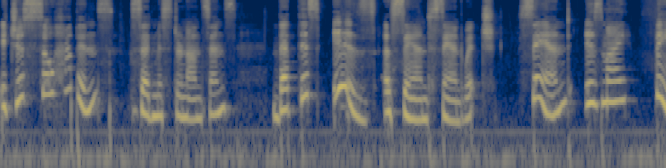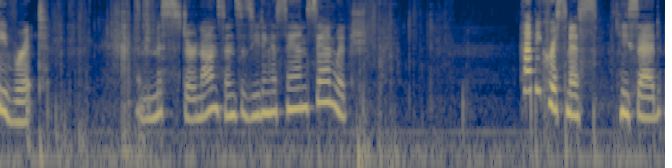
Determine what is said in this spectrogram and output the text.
It just so happens, said Mr. Nonsense, that this is a sand sandwich. Sand is my favorite. And Mr. Nonsense is eating a sand sandwich. Happy Christmas, he said.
